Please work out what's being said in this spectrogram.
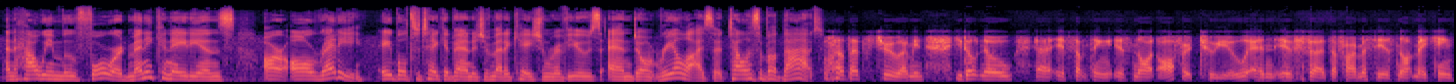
and how we move forward. Many Canadians are already able to take advantage of medication reviews and don't realize it. Tell us about that. Well, that's true. I mean, you don't know uh, if something is not offered to you, and if uh, the pharmacy is not making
